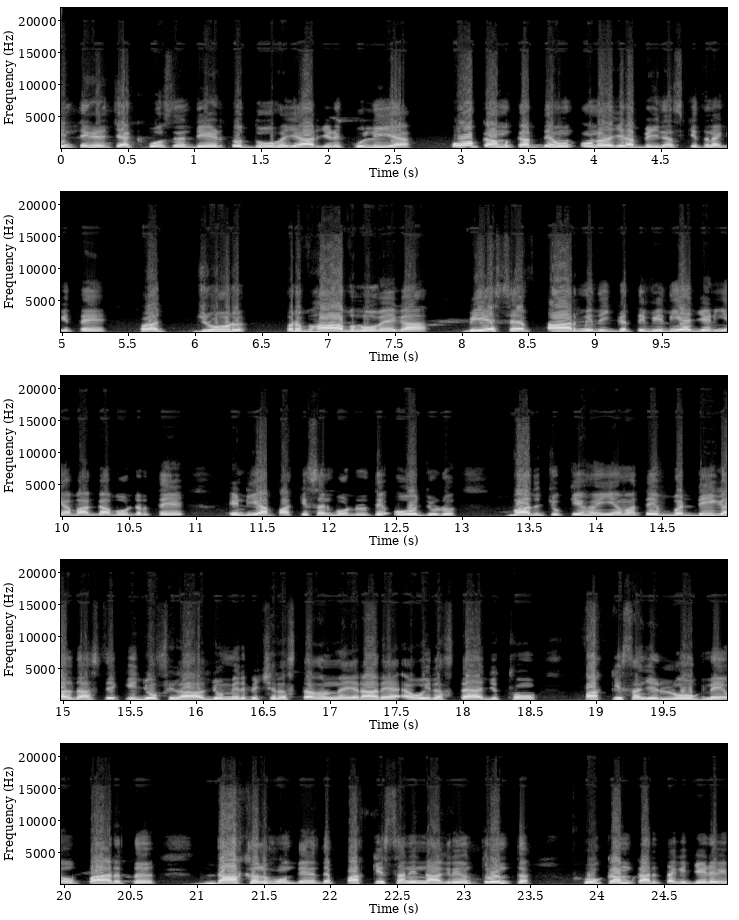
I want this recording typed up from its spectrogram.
ਇੰਟੀਗ੍ਰੇਟ ਚੈੱਕ ਪੋਸਟ ਦੇ 1.5 ਤੋਂ 2000 ਜਿਹੜੇ ਕੁਲੀ ਆ, ਉਹ ਕੰਮ ਕਰਦੇ ਹੁਣ ਉਹਨਾਂ ਦਾ ਜਿਹੜਾ ਬਿਜ਼ਨਸ ਕਿਤਨਾ ਕਿਤੇ ਥੋੜਾ ਜ਼ਰੂਰ ਪ੍ਰਭਾਵ ਹੋਵੇਗਾ। ਬੀਐਸਐਫ ਆਰਮੀ ਦੀ ਗਤੀਵਿਧੀਆਂ ਜਿਹੜੀਆਂ ਵਾਗਾ ਬਾਰਡਰ ਤੇ, ਇੰਡੀਆ ਪਾਕਿਸਤਾਨ ਬਾਰਡਰ ਤੇ, ਉਹ ਜੁੜ ਵੱਧ ਚੁੱਕੀਆਂ ਹੋਈਆਂ ਵਾ। ਤੇ ਵੱਡੀ ਗੱਲ ਦੱਸਦੇ ਕਿ ਜੋ ਫਿਲਹਾਲ ਜੋ ਮੇਰੇ ਪਿੱਛੇ ਰਸਤਾ ਤੁਹਾਨੂੰ ਨਜ਼ਰ ਆ ਰਿਹਾ ਹੈ ਉਹੀ ਰਸਤਾ ਹੈ ਜਿੱਥੋਂ ਪਾਕਿਸਤਾਨ ਜਿਹੜੇ ਲੋਕ ਨੇ, ਉਹ ਭਾਰਤ ਦਾਖਲ ਹੁੰਦੇ ਨੇ। ਤੇ ਪਾਕਿਸਤਾਨੀ ਨਾਗਰਿਕ ਨੂੰ ਤੁਰੰਤ ਹੁਕਮ ਕਰ ਦਿੱਤਾ ਕਿ ਜਿਹੜੇ ਵੀ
